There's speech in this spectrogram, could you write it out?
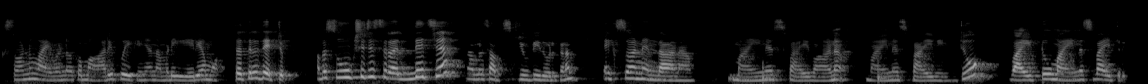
എക്സ് വണ്ണും വൈ വണ്ണും ഒക്കെ മാറിപ്പോയി കഴിഞ്ഞാൽ നമ്മുടെ ഏരിയ മൊത്തത്തിൽ തെറ്റും. അപ്പോൾ സൂക്ഷിച്ച് ശ്രദ്ധിച്ച് നമ്മൾ സബ്സ്റ്റിറ്റ്യൂട്ട് ചെയ്ത് കൊടുക്കണം. എക്സ് വൺ എന്താണ്? മൈനസ് ഫൈവ് ആണ്. Minus five into y two minus y three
